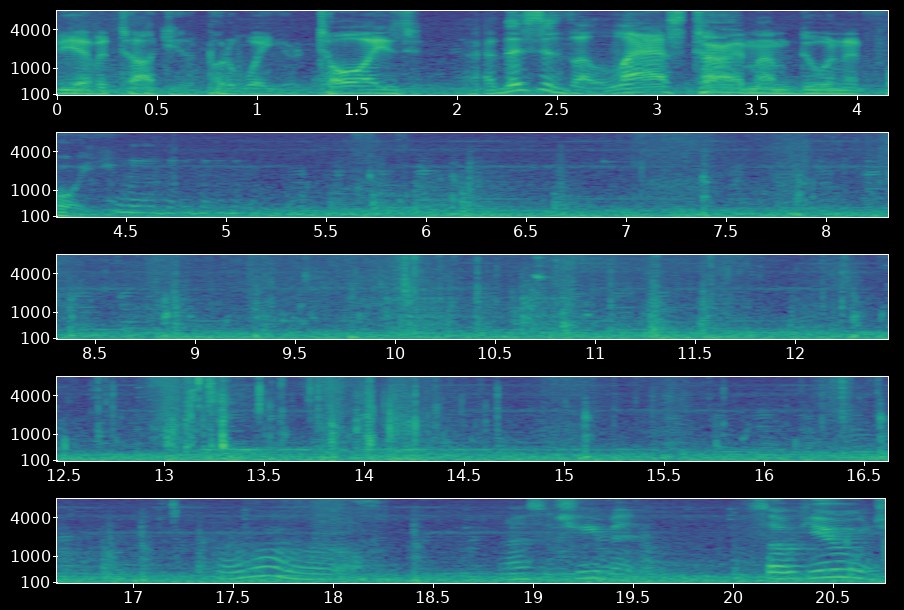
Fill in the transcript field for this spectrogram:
Nobody ever taught you to put away your toys. Uh, this is the last time I'm doing it for you. Achievement. So huge.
